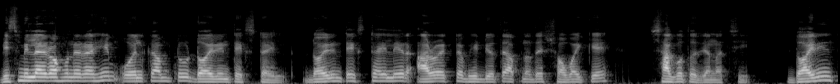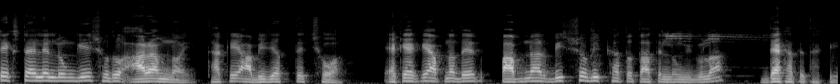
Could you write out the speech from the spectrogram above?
বিসমিল্লাহ রহমানের রাহিম, welcome to Doyrin textile. Doyrin টেক্সটাইলের আরও একটা ভিডিওতে আপনাদের সবাইকে স্বাগত জানাচ্ছি। ডয়রিন টেক্সটাইলের লুঙ্গি শুধু আরাম নয়, থাকে আভিজাত্যের ছোঁয়া। একে একে আপনাদের পাবনার বিশ্ববিখ্যাত তাঁতের লুঙ্গিগুলা দেখাতে থাকি।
